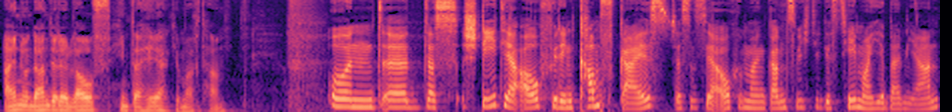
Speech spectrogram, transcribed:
ein und andere Lauf hinterher gemacht haben. Und äh, das steht ja auch für den Kampfgeist. Das ist ja auch immer ein ganz wichtiges Thema hier beim Jan.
